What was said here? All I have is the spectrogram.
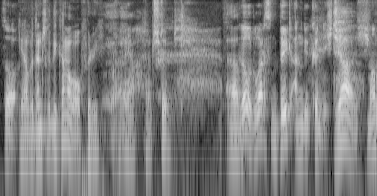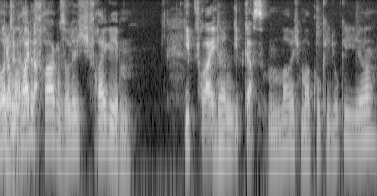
So. Ja, aber dann schritt die Kamera auch für dich. Ja, ja das stimmt. So, du hattest ein Bild angekündigt. Ja, ich Machen wollte gerade weiter. fragen, soll ich freigeben? Gib frei, Dann- gib Gas. Mache ich mal Cookie Lookie hier.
